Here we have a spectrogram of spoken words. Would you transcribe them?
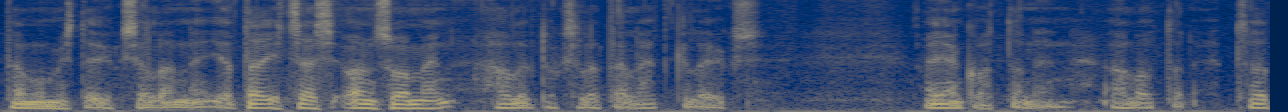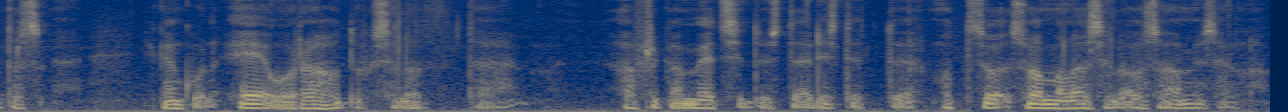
Tämä on mun mielestä yksi sellainen, jota itse asiassa on Suomen hallituksella tällä hetkellä yksi ajankohtainen aloite, että saataisiin ikään kuin EU-rahoituksella tätä Afrikan metsitystä edistettyä, mutta su- suomalaisella osaamisella.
